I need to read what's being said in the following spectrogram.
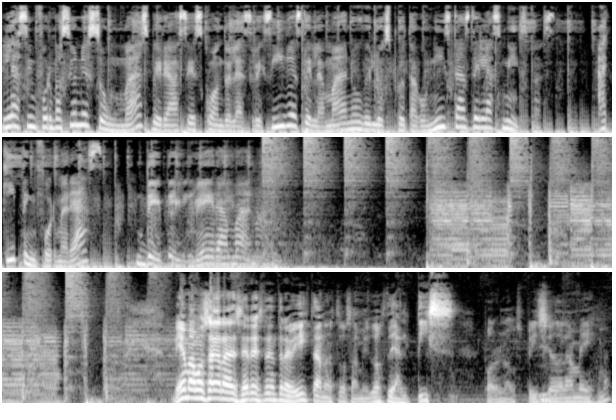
Las informaciones son más veraces cuando las recibes de la mano de los protagonistas de las mismas. Aquí te informarás de primera mano. Bien, vamos a agradecer esta entrevista a nuestros amigos de Altiz por el auspicio de la misma.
